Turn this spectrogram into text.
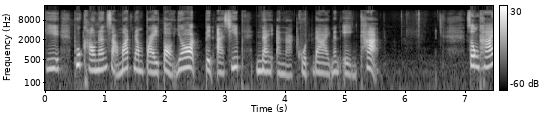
ที่พวกเขานั้นสามารถนำไปต่อยอดเป็นอาชีพในอนาคตได้นั่นเองค่ะ ส่งท้าย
